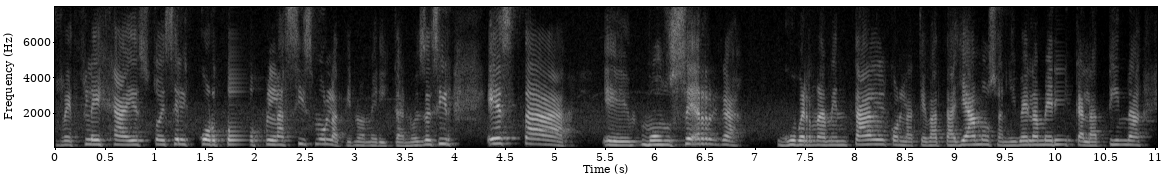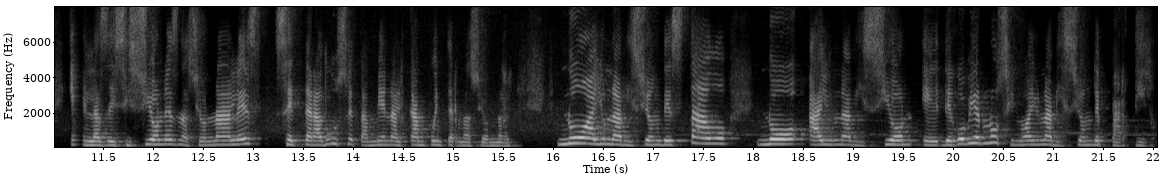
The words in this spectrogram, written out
refleja esto es el cortoplacismo latinoamericano, es decir, esta eh, monserga gubernamental con la que batallamos a nivel América Latina en las decisiones nacionales se traduce también al campo internacional. No hay una visión de Estado, no hay una visión eh, de gobierno, sino hay una visión de partido.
